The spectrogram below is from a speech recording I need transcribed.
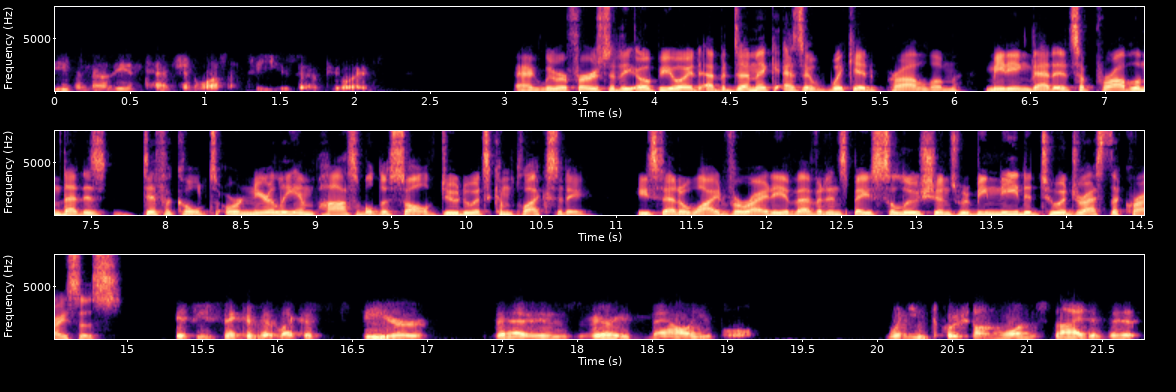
even though the intention wasn't to use opioids. Agley refers to the opioid epidemic as a wicked problem, meaning that it's a problem that is difficult or nearly impossible to solve due to its complexity. He said a wide variety of evidence based solutions would be needed to address the crisis. If you think of it like a sphere, that is very malleable. When you push on one side of it,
